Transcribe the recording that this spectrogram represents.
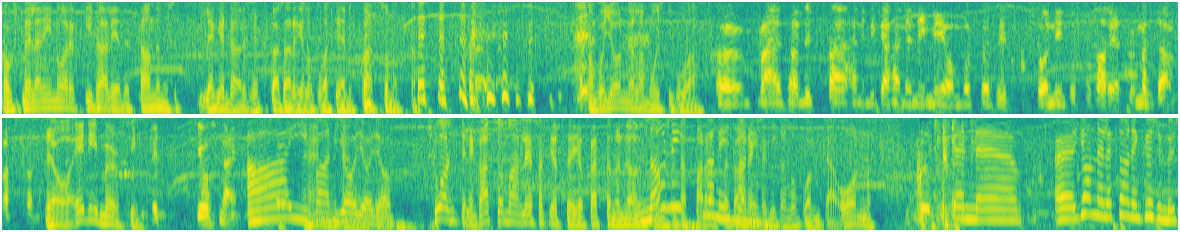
Onko meillä niin nuoret kisailijat, että on tämmöiset legendaariset kasarielokuvat jäänyt katsomatta? Onko Jonnella muistikuvaa? Öö, mä en saa nyt päähän, niin mikä hänen nimi on, mutta siis se on niin tuttu sarja, että kyllä mä sitä on katsonut. Joo, Eddie Murphy. Just näin. Aivan, sitä joo, joo, joo. Suosittelen katsomaan leffat, jos ei ole katsonut. Ne on Noniin, semmoista parasta noniin, noniin. 80-lukua, mitä on. Sitten äh, Jonnelle toinen kysymys.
